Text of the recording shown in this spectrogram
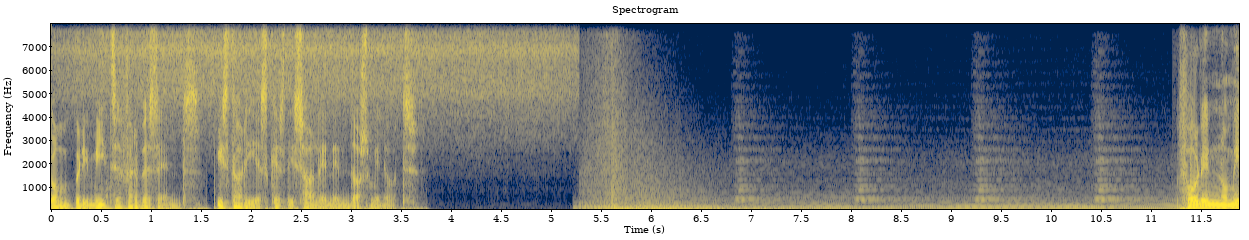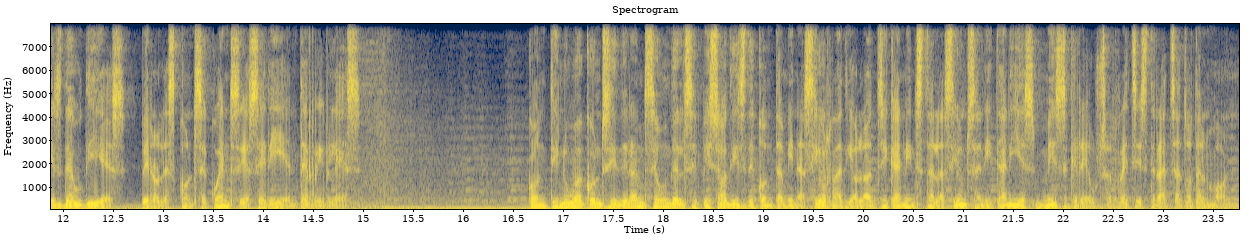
Comprimits efervescents. Històries que es dissolen en dos minuts. Foren només 10 dies, però les conseqüències serien terribles. Continua considerant-se un dels episodis de contaminació radiològica en instal·lacions sanitàries més greus registrats a tot el món.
